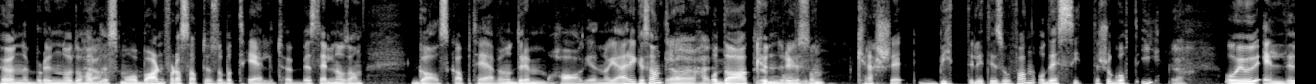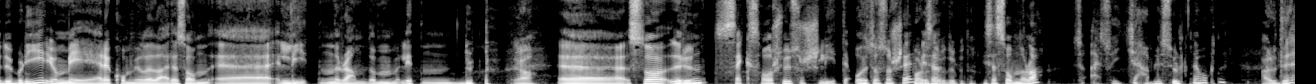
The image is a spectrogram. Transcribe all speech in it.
høneblund når du hadde Ja. små barn, for da satt du så på Teletubbies eller noe sånn Galskap-TV, noe Drømmehage eller noe greier, ikke sant? Ja, og da kunne du liksom krasje bitte litt i sofaen, og det sitter så godt i. Ja. Og jo eldre du blir, jo mer kommer jo det der sånn eh, liten random, liten dupp. ja. Eh, så rundt seks-halv sju så sliter jeg. Og vet du hva som skjer? Hvis jeg, hvis jeg sovner da, så er jeg så jævlig sulten når jeg våkner. Er du det?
